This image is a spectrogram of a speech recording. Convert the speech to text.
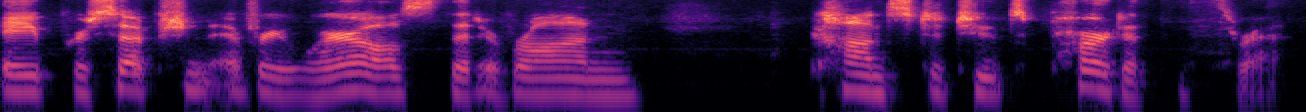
a perception everywhere else that Iran constitutes part of the threat?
